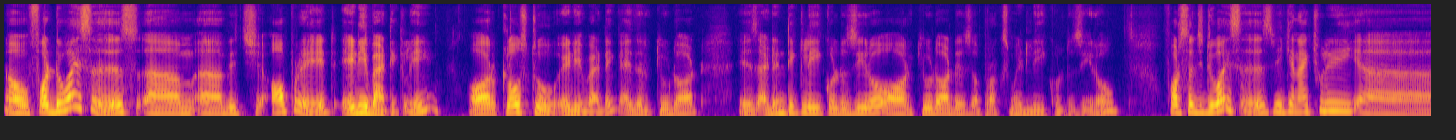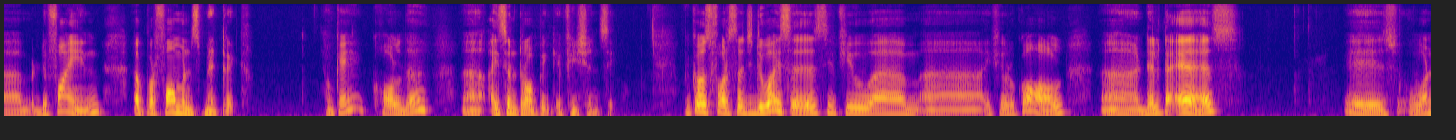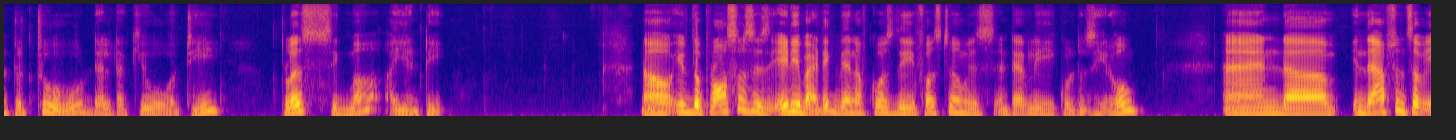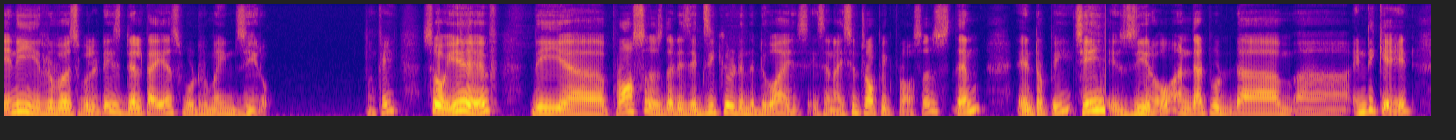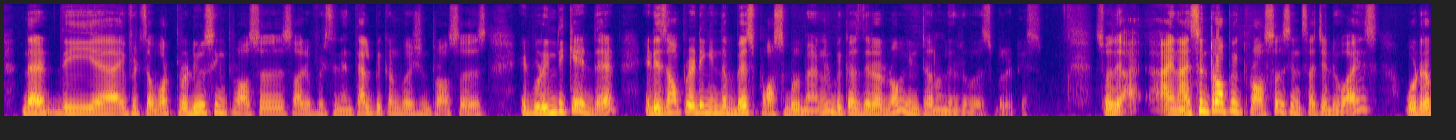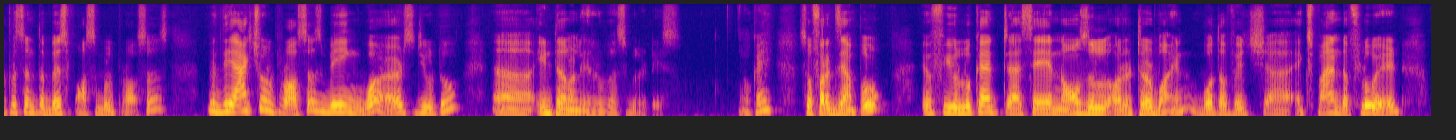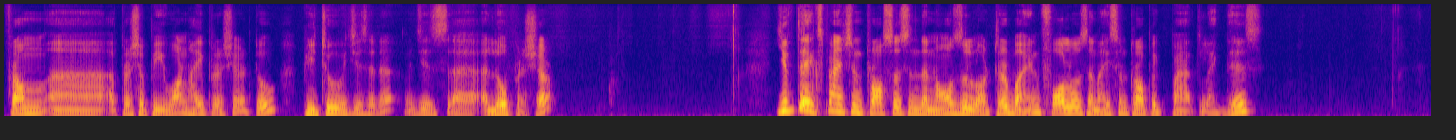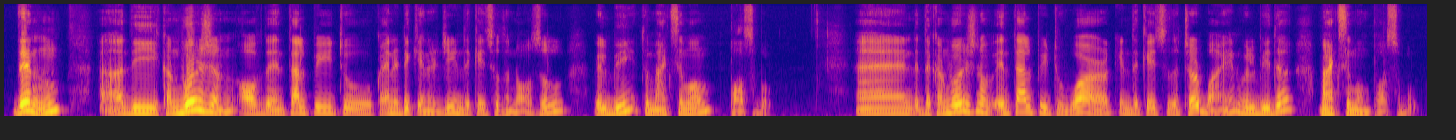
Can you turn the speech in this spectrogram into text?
Now, for devices um, uh, which operate adiabatically or close to adiabatic either q dot is identically equal to 0 or q dot is approximately equal to 0. For such devices we can actually uh, define a performance metric okay, called the uh, isentropic efficiency. Because for such devices if you um, uh, if you recall uh, delta S is 1 to 2 delta q over t plus sigma i n t. Now, if the process is adiabatic then of course, the first term is entirely equal to 0 and uh, in the absence of any irreversibilities delta S would remain 0. Okay. So, if the uh, process that is executed in the device is an isentropic process then entropy change is 0 and that would um, uh, indicate that the uh, if it is a work producing process or if it is an enthalpy conversion process it would indicate that it is operating in the best possible manner because there are no internal irreversibilities. So, the, an isentropic process in such a device would represent the best possible process with the actual process being worse due to uh, internal irreversibilities. Okay. So, for example, if you look at uh, say a nozzle or a turbine both of which uh, expand a fluid from uh, a pressure P1 high pressure to P2 which is at a which is uh, a low pressure. If the expansion process in the nozzle or turbine follows an isentropic path like this then uh, the conversion of the enthalpy to kinetic energy in the case of the nozzle will be the maximum possible. And the conversion of enthalpy to work in the case of the turbine will be the maximum possible.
